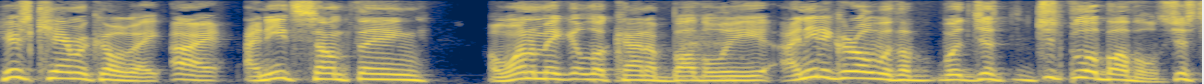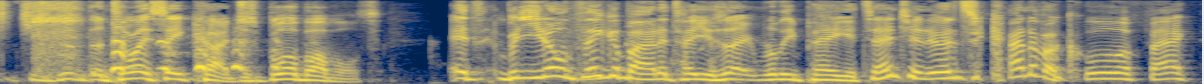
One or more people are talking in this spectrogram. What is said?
here's Cameron Crowe, like, all right, I need something. I want to make it look kind of bubbly. I need a girl with a with just just blow bubbles, just, just until I say cut, just blow bubbles. It's but you don't think about it until you're like really paying attention. It's kind of a cool effect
